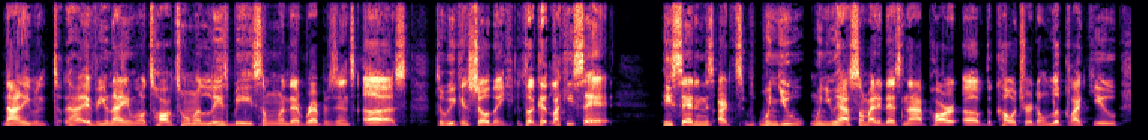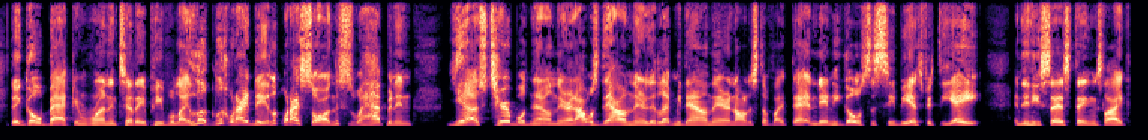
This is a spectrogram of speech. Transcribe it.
not even t- if you're not even gonna talk to him at least be someone that represents us so we can show them like like he said he said in this art when you when you have somebody that's not part of the culture don't look like you they go back and run and tell their people like look look what i did look what i saw and this is what happened and yeah it's terrible down there and i was down there they let me down there and all this stuff like that and then he goes to cbs 58 and then he says things like,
